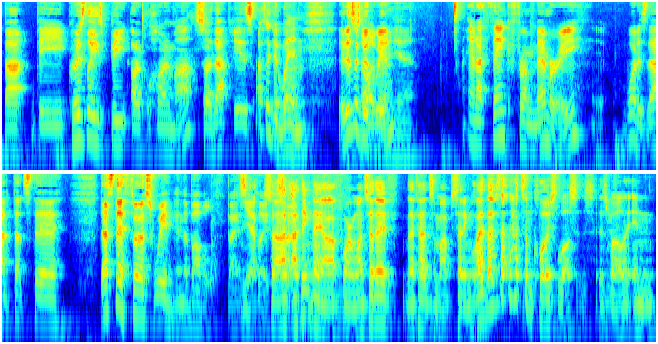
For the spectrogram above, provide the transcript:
but the Grizzlies beat Oklahoma, so that is that's a good win. It is a good Solid win, yeah. and I think from memory, what is that? That's their that's their first win in the bubble, basically. Yeah. basically. So, I, I think they are four and one. So they've they've had some upsetting. Like they've had some close losses as well. In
